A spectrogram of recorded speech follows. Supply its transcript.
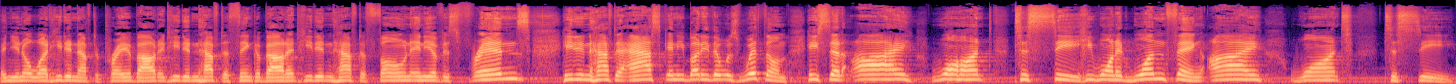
And you know what? He didn't have to pray about it. He didn't have to think about it. He didn't have to phone any of his friends. He didn't have to ask anybody that was with him. He said, I want to see. He wanted one thing I want to see.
